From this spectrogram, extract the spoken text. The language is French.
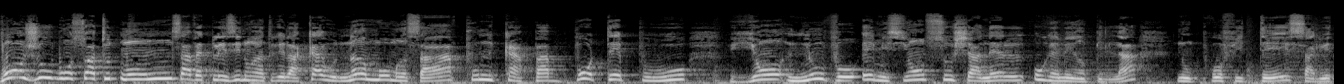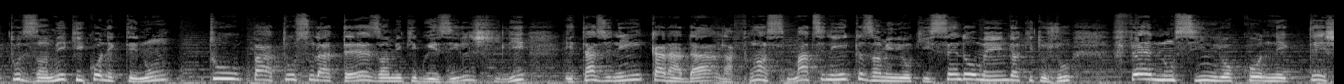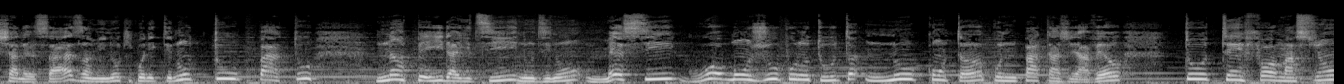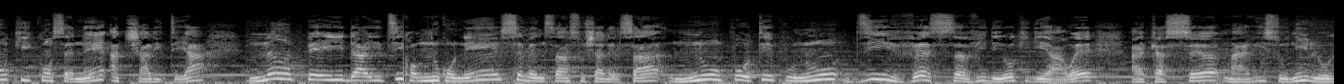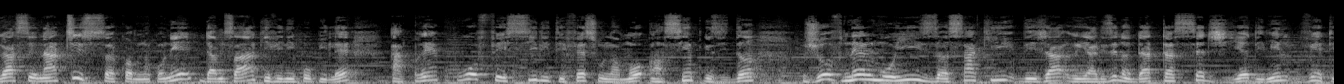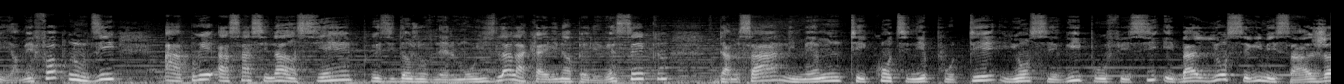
Bonjou, bonsoy tout moun, sa vek plezi nou rentre la ka ou nan mouman sa pou nou kapab pote pou yon nouvo emisyon sou chanel ou reme yon pil la. nou profite, salye tout zanmi ki konekte nou, tout patou sou la ter, zanmi ki Brazil, Chili, Etasini, Kanada, la Frans, Martinique, zanmi yo ki Saint-Domingue, ki toujou fè nou sin yo konekte chanel sa, zanmi yo ki konekte nou tout patou nan peyi d'Haïti, nou di nou mersi, gro bonjou pou nou tout, nou kontan pou nou pataje avew, tout informasyon ki konsene ak chalite ya nan peyi da iti. Kom nou konen, semen sa sou chanel sa, nou pote pou nou divers video ki gen awe ak ase Marisoni Laura Senatus. Kom nou konen, dam sa ki veni popile apre profesi li te fe sou la mor ansyen prezident Jovenel Moïse sa ki deja realize nan data 7 jye 2021. Men fok nou di, apre asasina ansyen prezident Jovenel Moïse la la kaili nan pelerin 5, Damsa li menm te kontine pote yon seri profesi e bay yon seri mesaj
